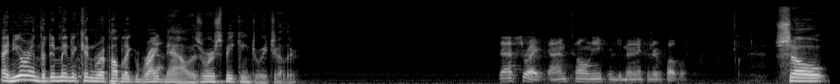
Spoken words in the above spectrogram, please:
And you're in the Dominican Republic right Yeah. now as we're speaking to each other. That's right. I'm calling you from Dominican Republic. So,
